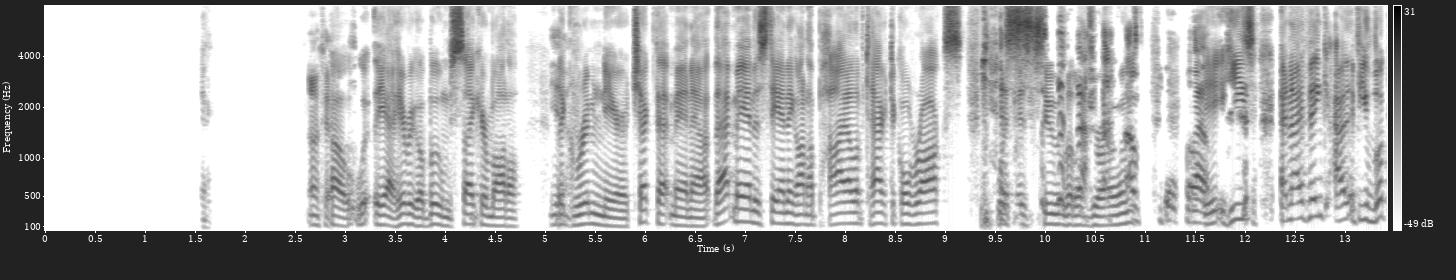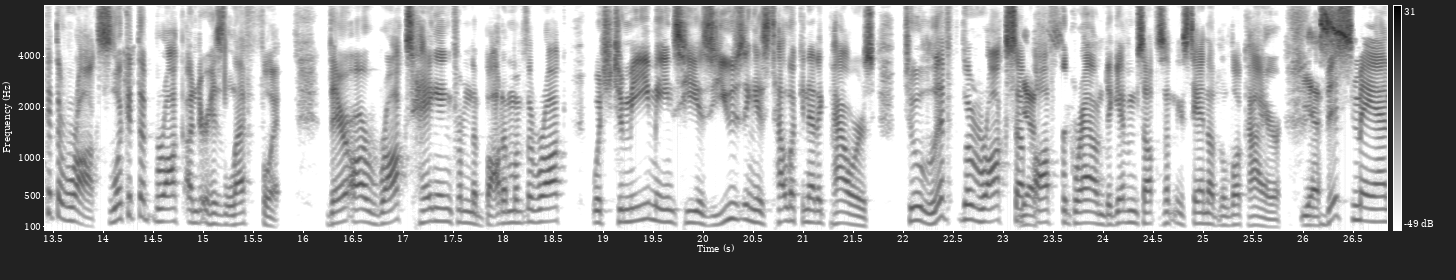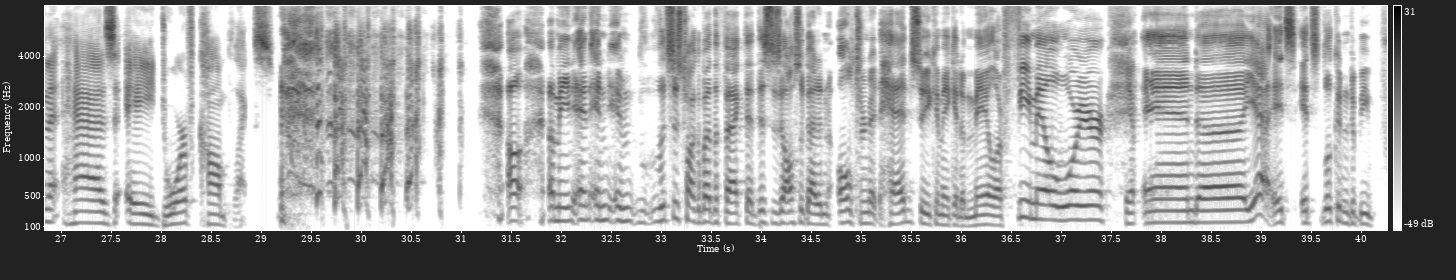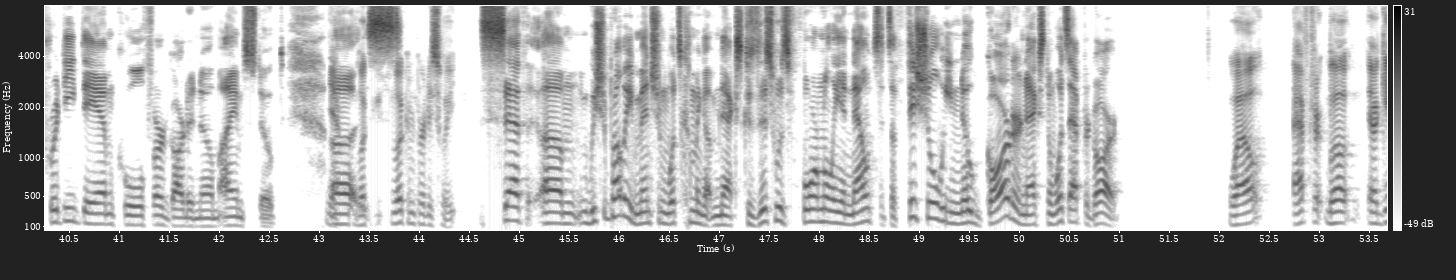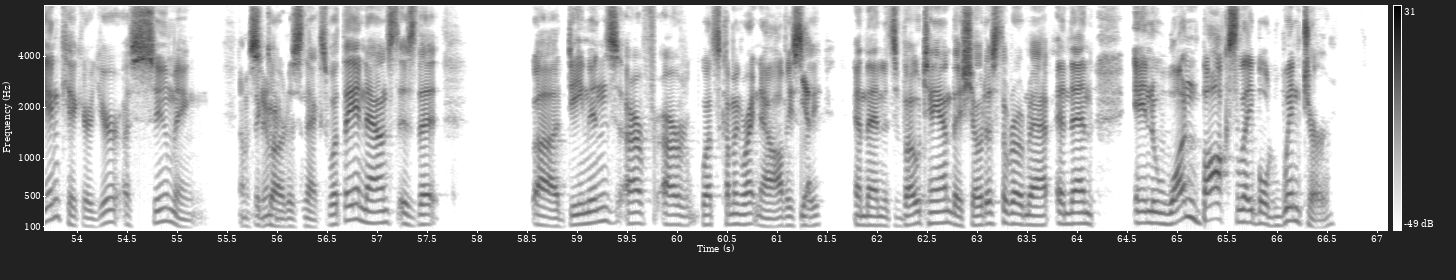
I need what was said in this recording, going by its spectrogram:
Okay. Oh w- yeah, here we go. Boom, Psyker model. yeah. The Grimnyr. Check that man out. That man is standing on a pile of tactical rocks with his two little drones. Wow. He- he's and I think uh, if you look at the rocks, look at the rock under his left foot. There are rocks hanging from the bottom of the rock, which to me means he is using his telekinetic powers to lift the rocks up Yes. off the ground to give himself something to stand up to look higher. yes. This man has a dwarf complex. Oh, I mean, and, and and let's just talk about the fact that this has also got an alternate head, so you can make it a male or female warrior. Yep. And uh, yeah, it's it's looking to be pretty damn cool for a garden gnome. I am stoked. Yeah, Uh, look- looking pretty sweet. Seth, um, we should probably mention what's coming up next because this was formally announced. It's official. We know Guard are next, and what's after Guard? Well, after well, again, kicker, you're assuming I'm the assuming. guard is next. What they announced is that uh demons are are what's coming right now, obviously. And then it's Votan. They showed us the roadmap. And then in one box labeled winter,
